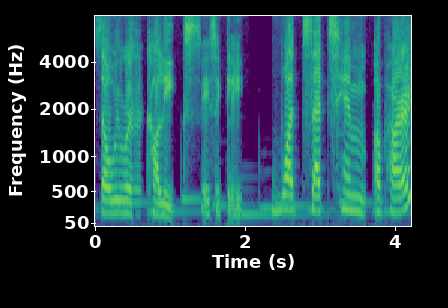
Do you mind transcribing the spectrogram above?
So we were colleagues, basically. What sets him apart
